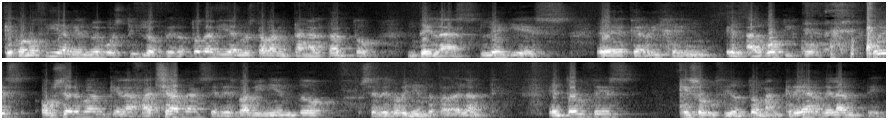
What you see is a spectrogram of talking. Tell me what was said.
que conocían el nuevo estilo, pero todavía no estaban tan al tanto de las leyes eh, que rigen el, al gótico, pues observan que la fachada se les va viniendo, se les va viniendo para adelante. Entonces, ¿qué solución toman? Crear delante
